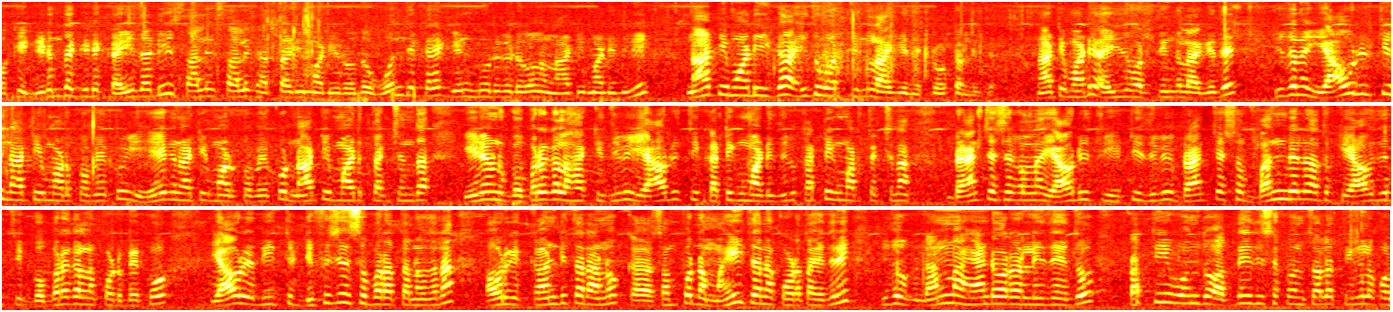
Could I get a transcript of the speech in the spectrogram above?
ಓಕೆ ಗಿಡದಿಂದ ಗಿಡಕ್ಕೆ ಐದಡಿ ಸಾಲಿನ ಸಾಲಿಗೆ ಹತ್ತಡಿ ಮಾಡಿರೋದು. ಒಂದು ಎಕರೆಗೆ ಎಂಟುನೂರು ಗಿಡಗಳನ್ನ ನಾಟಿ ಮಾಡಿದ್ವಿ. ನಾಟಿ ಮಾಡಿ ಈಗ ಐದೂವರೆ ತಿಂಗಳಾಗಿದೆ ಟೋಟಲ್ ಇದು ನಾಟಿ ಮಾಡಿ ಐದೂವರೆ ತಿಂಗಳಾಗಿದೆ. ಇದನ್ನು ಯಾವ ರೀತಿ ನಾಟಿ ಮಾಡ್ಕೋಬೇಕು, ಹೇಗೆ ನಾಟಿ ಮಾಡ್ಕೋಬೇಕು, ನಾಟಿ ಮಾಡಿದ ತಕ್ಷಣ ಏನೇನು ಗೊಬ್ಬರಗಳು ಹಾಕಿದ್ದೀವಿ, ಯಾವ ರೀತಿ ಕಟಿಂಗ್ ಮಾಡಿದ್ದೀವಿ ಕಟಿಂಗ್ ಮಾಡಿದ ತಕ್ಷಣ ಬ್ರಾಂಚಸ್ಗಳನ್ನ ಯಾವ ರೀತಿ ಇಟ್ಟಿದ್ದೀವಿ ಬ್ರಾಂಚಸ್ ಬಂದ ಮೇಲೆ ಅದಕ್ಕೆ ಯಾವ ರೀತಿ ಗೊಬ್ಬರಗಳನ್ನ ಕೊಡಬೇಕು, ಯಾವ ರೀತಿ ಡಿಫಿಷಿಯನ್ಸಿ ಬರುತ್ತೆ ಅನ್ನೋದನ್ನು ಅವ್ರಿಗೆ ಖಂಡಿತ ನಾನು ಸಂಪೂರ್ಣ ಮಾಹಿತಿಯನ್ನು ಕೊಡ್ತಾ ಇದ್ದೀನಿ. ಇದು ನನ್ನ ಹ್ಯಾಂಡ್ ಓವರಲ್ಲಿದೆ ಇದು. ಪ್ರತಿ ಒಂದು ಹದಿನೈದು ದಿವಸಕ್ಕೊಂದ್ಸಲ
